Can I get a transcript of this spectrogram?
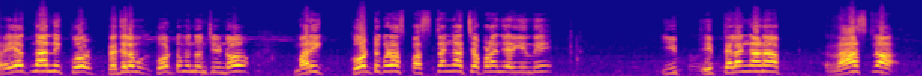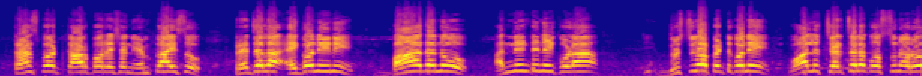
ప్రయత్నాన్ని ప్రజల కోర్టు ముందు ఉంచిండో మరి కోర్టు కూడా స్పష్టంగా చెప్పడం జరిగింది. ఈ ఈ తెలంగాణ రాష్ట్ర ట్రాన్స్పోర్ట్ కార్పొరేషన్ ఎంప్లాయీస్ ప్రజల ఎగోనీని బాధను అన్నింటినీ కూడా దృష్టిలో పెట్టుకొని వాళ్ళు చర్చలకు వస్తున్నారు.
